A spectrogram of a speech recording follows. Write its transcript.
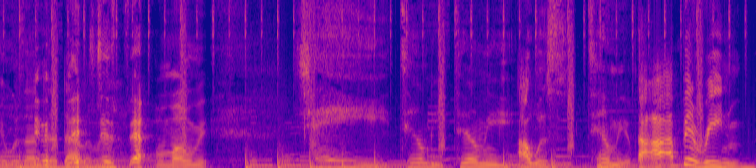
It was under a dollar, Let's man. just have a moment. Jay, tell me, tell me, I was tell me about. I, I've been reading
